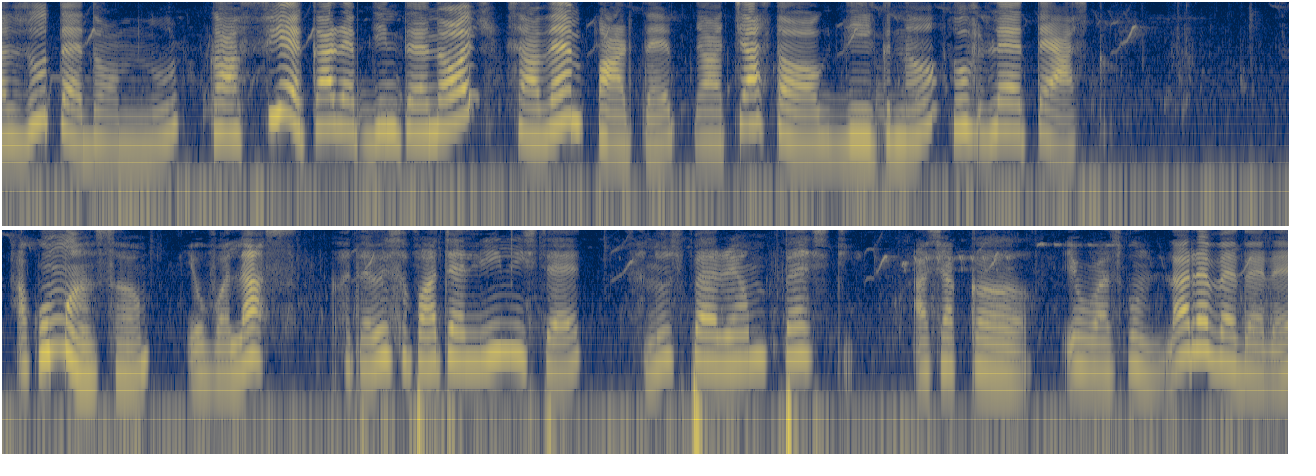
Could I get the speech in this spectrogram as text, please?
ajute Domnul ca fiecare dintre noi să avem parte de această odihnă sufletească. Acum însă, eu vă las că trebuie să facem liniște să nu sperăm pești. Așa că eu vă spun la revedere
